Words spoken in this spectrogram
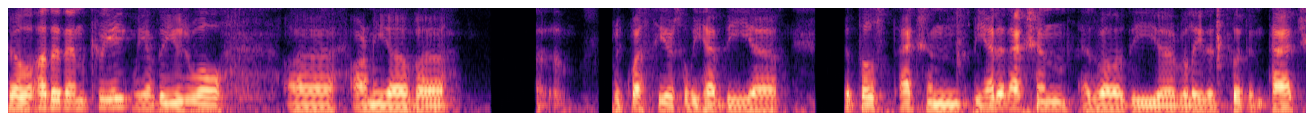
So other than create, we have the usual uh, army of uh, uh, requests here. So we have the uh, the post action, the edit action, as well as the uh, related put and patch,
